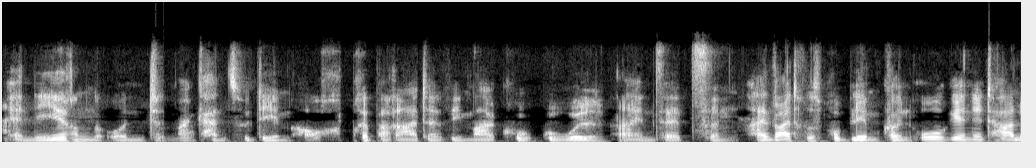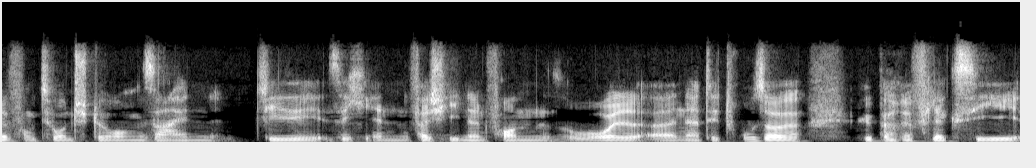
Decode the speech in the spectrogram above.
ernähren und man kann zudem auch Präparate wie Makrogol einsetzen. Ein weiteres Problem können ogenitale Funktionsstörungen sein, die sich in verschiedenen Formen sowohl in der diffuser Hyperreflexie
